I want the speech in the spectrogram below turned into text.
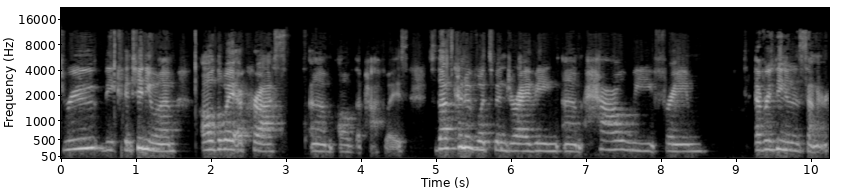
through the continuum all the way across um, all the pathways. So that's kind of what's been driving um, how we frame everything in the center.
